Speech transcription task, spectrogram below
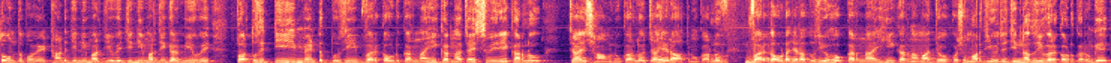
ਧੁੰਦ ਪਵੇ, ਠੰਡ ਜਿੰਨੀ ਮਰਜ਼ੀ ਹੋਵੇ, ਜਿੰਨੀ ਮਰਜ਼ੀ ਗਰਮੀ ਹੋਵੇ, ਪਰ ਤੁਸੀਂ 30 ਮਿੰਟ ਤੁਸੀਂ ਵਰਕਆਊਟ ਕਰਨਾ ਹੀ ਕਰਨਾ, ਚਾਹੇ ਸਵੇਰੇ ਕਰ ਲਓ ਚਾਹੇ ਸ਼ਾਮ ਨੂੰ ਕਰ ਲਓ, ਚਾਹੇ ਰਾਤ ਨੂੰ ਕਰ ਲਓ। ਵਰਕਆਊਟ ਆ ਜਿਹੜਾ ਤੁਸੀਂ ਉਹ ਕਰਨਾ ਹੀ ਕਰਨਾ ਵਾ, ਜੋ ਕੁਛ ਮਰਜ਼ੀ ਹੋ ਜੇ ਜਿੰਨਾ ਤੁਸੀਂ ਵਰਕਆਊਟ ਕਰੋਗੇ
